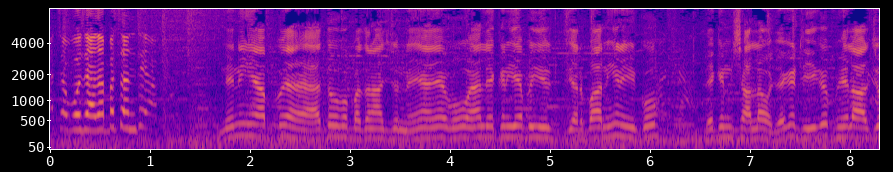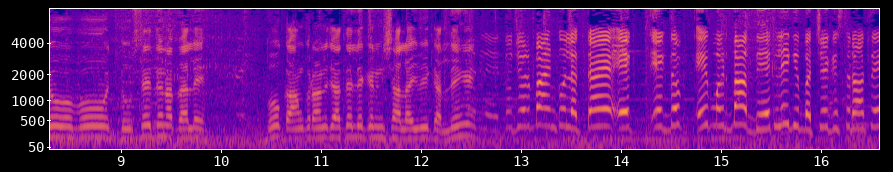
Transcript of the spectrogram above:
अच्छा वो ज़्यादा पसंद थे आपको नहीं नहीं अब है तो वो बदना जो नए आए हैं वो हैं लेकिन ये अभी तजर्बा नहीं है इनको। लेकिन इंशाल्लाह हो जाएगा ठीक है। फ़िलहाल जो वो दूसरे दिन पहले वो काम कराने जाते हैं लेकिन इंशाल्लाह ये भी कर लेंगे। तो तजुर्बा इनको लगता है एक एक दफ एक मरतबा आप देख लें कि बच्चे किस तरह से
